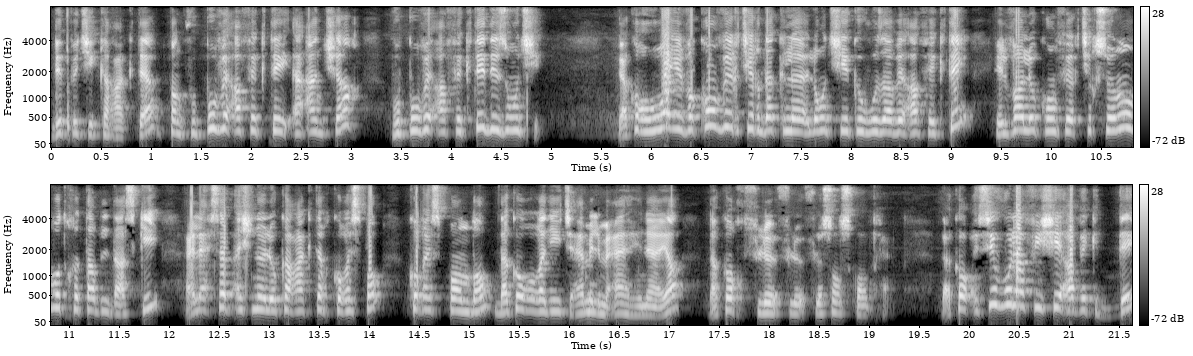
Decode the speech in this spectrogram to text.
des petits caractères, donc vous pouvez affecter un char, vous pouvez affecter des entiers. D'accord, il va convertir l'entier que vous avez affecté il va le convertir selon votre table d'ASCII على حساب اشنو le caractère correspond correspondant d'accord وغادي يتعامل معاه هنايا d'accord في le, في le, في le sens contraire d'accord et si vous l'affichez avec D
